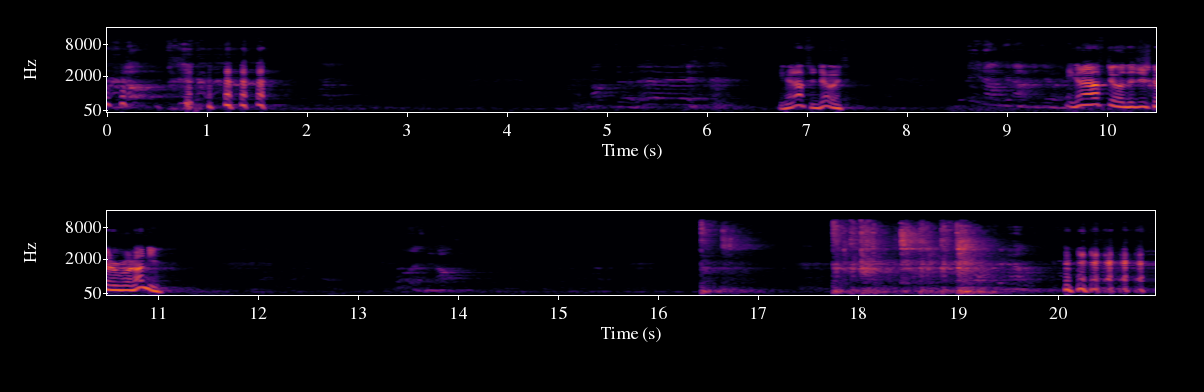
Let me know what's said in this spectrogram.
Not today. You're gonna have to do it. You know gonna have to do it. You're gonna have to, or they're just gonna run on you. No,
